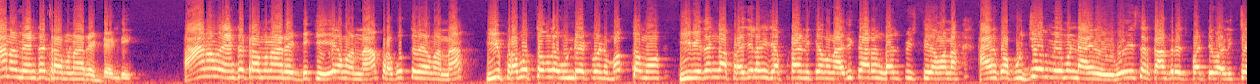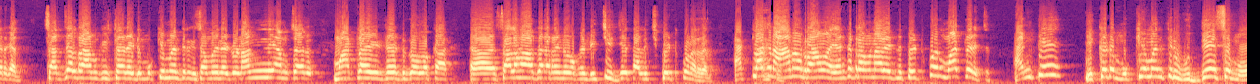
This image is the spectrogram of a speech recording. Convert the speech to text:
ఆనం వెంకటరమణారెడ్డి అండి. ఆనం వెంకటరమణారెడ్డికి ఏమన్నా ప్రభుత్వం ఏమన్నా ఈ ప్రభుత్వంలో ఉండేటువంటి మొత్తము ఈ విధంగా ప్రజలకు చెప్పడానికి ఏమన్నా అధికారం కల్పిస్తే ఏమన్నా ఆయనకు ఒక ఉద్యోగం ఏమన్నా ఆయన వైఎస్ఆర్ కాంగ్రెస్ పార్టీ వాళ్ళు ఇచ్చారు కదా. సజ్జల రామకృష్ణారెడ్డి ముఖ్యమంత్రికి సంబంధించినటువంటి అన్ని అంశాలు మాట్లాడేటట్టుగా ఒక సలహాదారని ఒకటి ఇచ్చి జీతాలు ఇచ్చి పెట్టుకున్నారు కదా. అట్లాగే ఆనం రామ వెంకటరమణారెడ్డిని పెట్టుకొని మాట్లాడచ్చు. అంటే ఇక్కడ ముఖ్యమంత్రి ఉద్దేశము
